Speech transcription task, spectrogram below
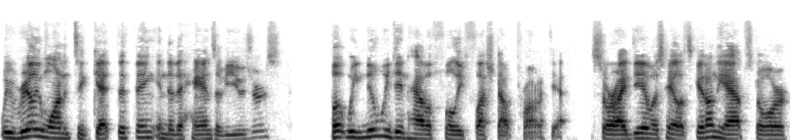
we really wanted to get the thing into the hands of users, but we knew we didn't have a fully fleshed out product yet. So our idea was, hey, let's get on the App Store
